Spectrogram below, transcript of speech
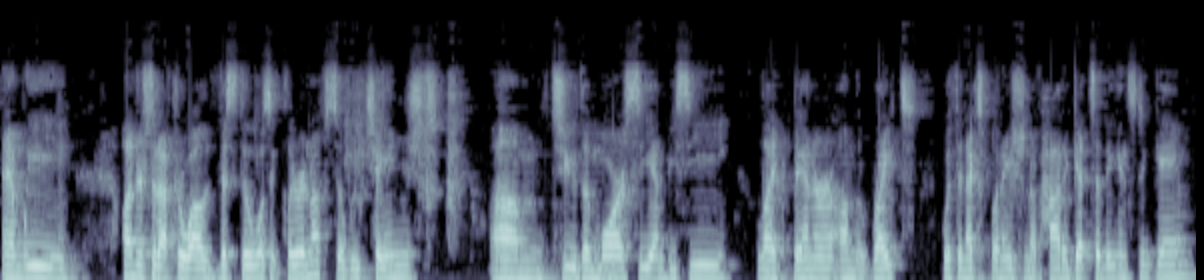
And we understood after a while that this still wasn't clear enough, so we changed um, to the more CNBC like banner on the right with an explanation of how to get to the instant game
